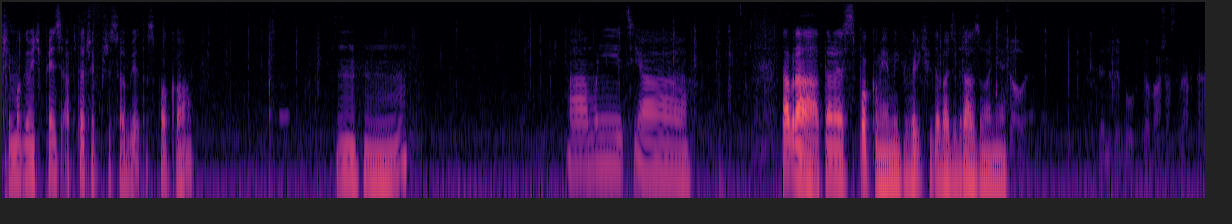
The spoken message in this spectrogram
Czyli mogę mieć 5 apteczek przy sobie, to spoko. Mhm. Amunicja. Dobra, teraz spoko, miałem ich wylikwidować od razu, a nie. Dołem. Ten wybuch to wasza sprawka?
